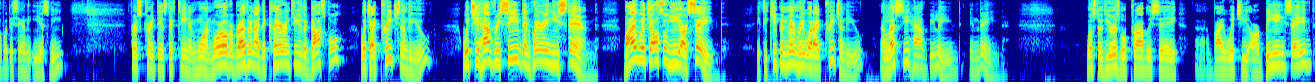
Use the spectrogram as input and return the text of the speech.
of what they say on the ESV. 1 Corinthians 15 and 1. Moreover, brethren, I declare unto you the gospel which I preached unto you, which ye have received and wherein ye stand, by which also ye are saved, if ye keep in memory what I preach unto you, unless ye have believed in vain. Most of yours will probably say, uh, by which ye are being saved.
